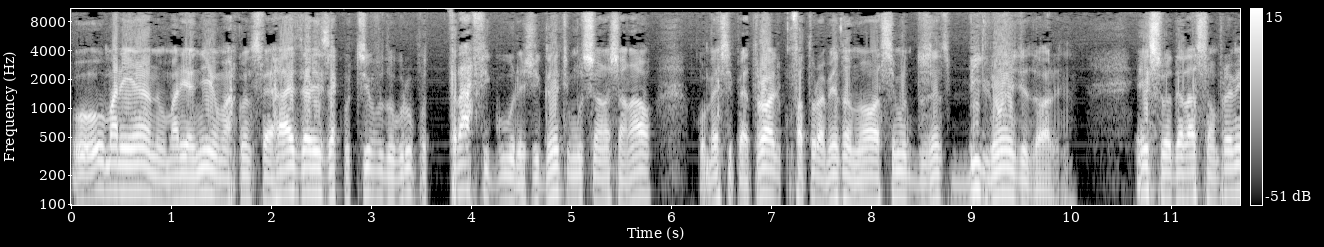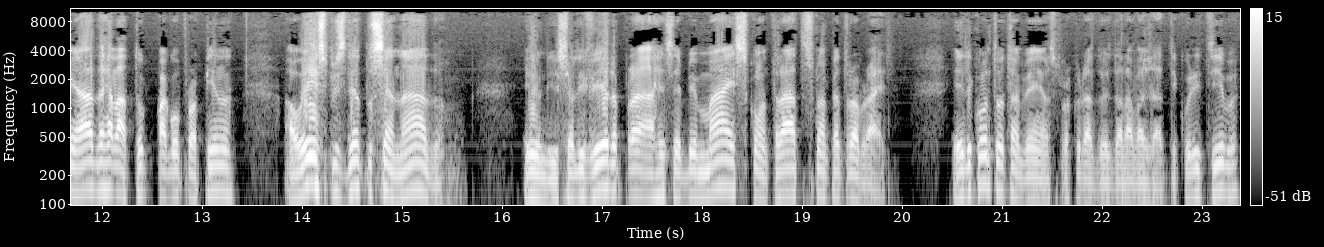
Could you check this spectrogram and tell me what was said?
O, Mariano, o Marianinho Marcondes Ferraz, era executivo do grupo Trafigura, gigante multinacional, comércio de petróleo, com faturamento anual acima de 200 bilhões de dólares em sua delação premiada, relatou que pagou propina ao ex-presidente do Senado, Eunício Oliveira, para receber mais contratos com a Petrobras. Ele contou também aos procuradores da Lava Jato de Curitiba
